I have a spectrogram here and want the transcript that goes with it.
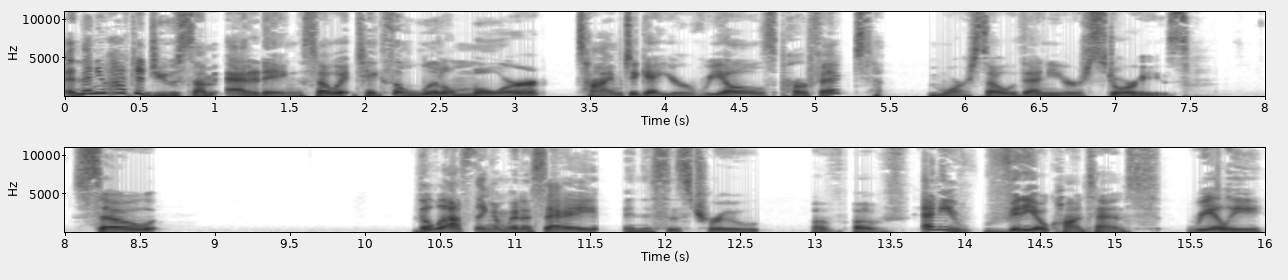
And then you have to do some editing. So it takes a little more time to get your reels perfect, more so than your stories. So the last thing I'm going to say, and this is true of, of any video content really,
